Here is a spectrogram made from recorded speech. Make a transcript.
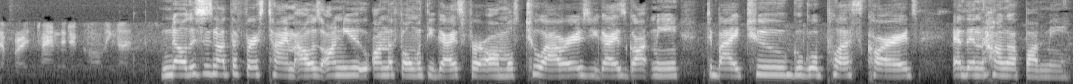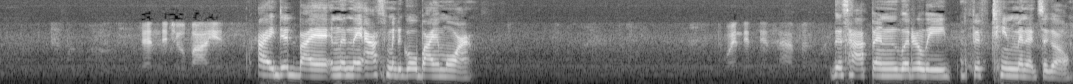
The first time that you're calling us? No, this is not the first time. I was on you on the phone with you guys for almost two hours. You guys got me to buy two Google Plus cards and then hung up on me. Then did you buy it? I did buy it and then they asked me to go buy more. When did this happen? This happened literally 15 minutes ago. And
